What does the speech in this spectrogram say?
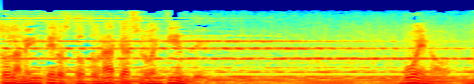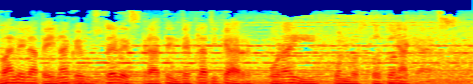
solamente los totonacas lo entienden. Bueno, vale la pena que ustedes traten de platicar, por ahí, con los totonacas.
